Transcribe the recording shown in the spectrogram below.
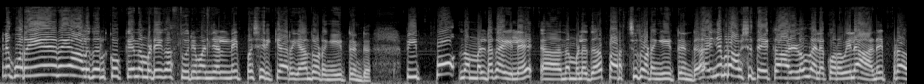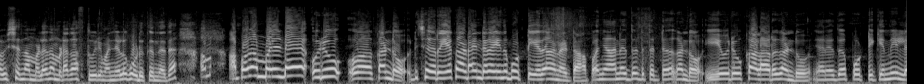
പിന്നെ കുറേയേറെ ആളുകൾക്കൊക്കെ നമ്മുടെ ഈ കസ്തൂരി മഞ്ഞളിനെ ഇപ്പോൾ ശരിക്കും അറിയാൻ തുടങ്ങിയിട്ടുണ്ട്. അപ്പോൾ ഇപ്പോൾ നമ്മളുടെ കയ്യിൽ നമ്മളിത് പറിച്ചു തുടങ്ങിയിട്ടുണ്ട്. കഴിഞ്ഞ പ്രാവശ്യത്തെക്കാളിലും വിലക്കുറവിലാണ് ഇപ്രാവശ്യം നമ്മൾ നമ്മുടെ കസ്തൂരി മഞ്ഞൾ കൊടുക്കുന്നത്. അപ്പോൾ നമ്മളുടെ ഒരു കണ്ടോ? ഒരു ചെറിയ കട എന്റെ കയ്യിൽ നിന്ന് പൊട്ടിയതാണ് കേട്ടോ. അപ്പോൾ ഞാനിത് എടുത്തിട്ട് കണ്ടോ ഈ ഒരു കളറ് കണ്ടോ. ഞാനിത് പൊട്ടിക്കുന്നില്ല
